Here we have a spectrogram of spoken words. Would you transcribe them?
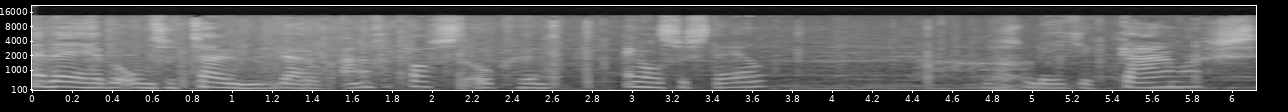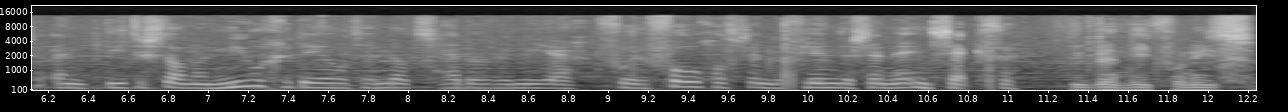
En wij hebben onze tuin daarop aangepast, ook een Engelse stijl. Dus een beetje kamers. En dit is dan een nieuw gedeelte. En dat hebben we meer voor de vogels en de vlinders en de insecten. U bent niet voor niets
